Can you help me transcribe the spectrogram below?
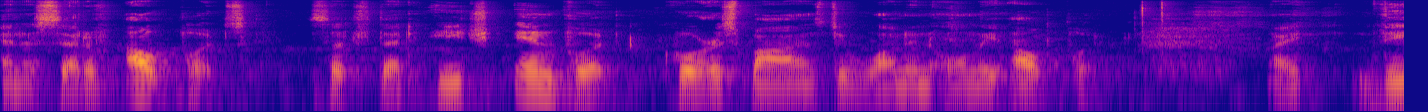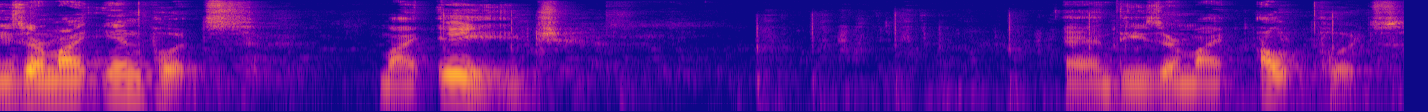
and a set of outputs, such that each input corresponds to one and only output. Right? These are my inputs, my age, and these are my outputs,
